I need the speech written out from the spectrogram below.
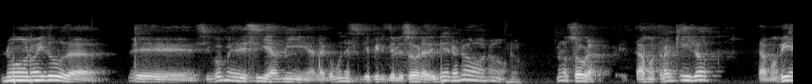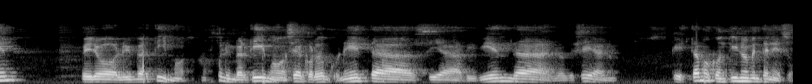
No, no hay duda. Eh, si vos me decís a mí, a la Comuna de Espíritu, ¿le sobra dinero? No, no, no, no sobra. Estamos tranquilos, estamos bien, pero lo invertimos. Nosotros lo invertimos, sea cordón cuneta, sea vivienda, lo que sea. Estamos continuamente en eso.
